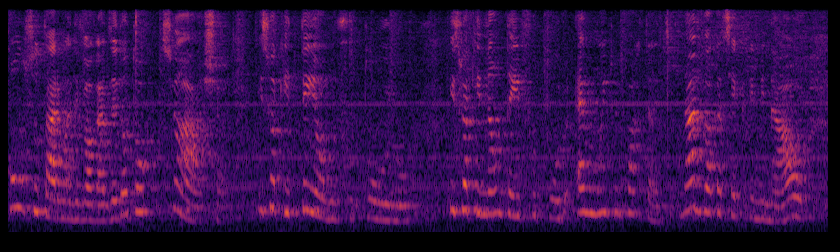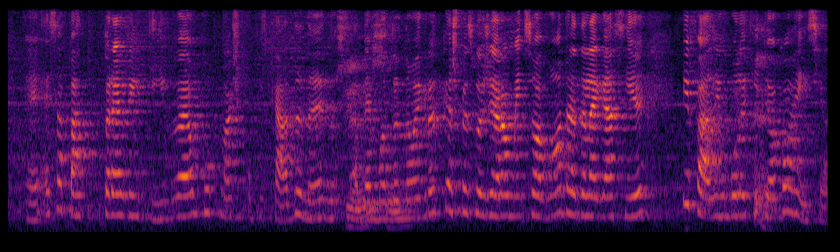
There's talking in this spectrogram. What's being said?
consultar um advogado e dizer, doutor, o que o senhor acha? Isso aqui tem algum futuro? Isso aqui não tem futuro? É muito importante. Na advocacia criminal, é, essa parte preventiva é um pouco mais complicada, né? Sim, a demanda sim. não é grande, porque as pessoas geralmente só vão até a delegacia e fazem um boletim de ocorrência.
